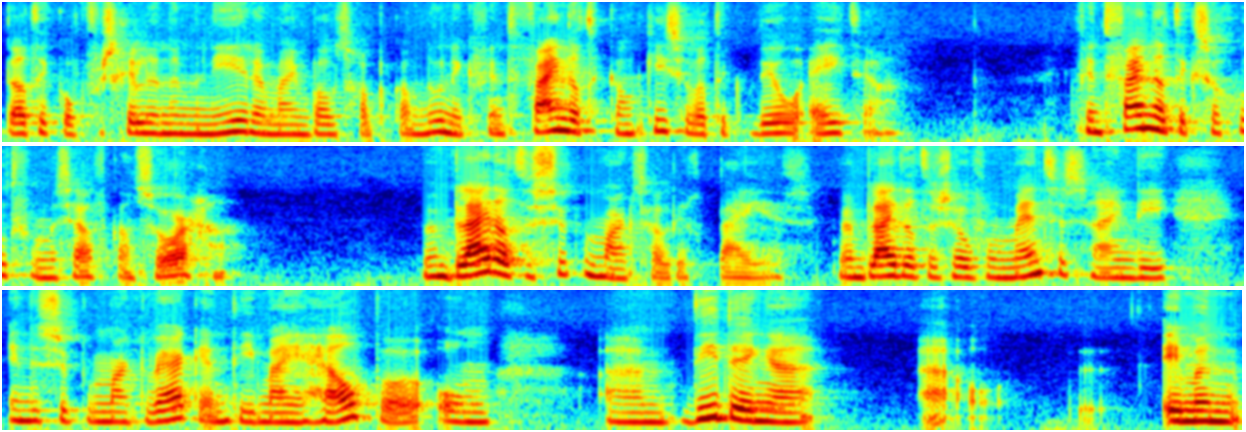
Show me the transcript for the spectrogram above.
dat ik op verschillende manieren mijn boodschappen kan doen. Ik vind het fijn dat ik kan kiezen wat ik wil eten. Ik vind het fijn dat ik zo goed voor mezelf kan zorgen. Ik ben blij dat de supermarkt zo dichtbij is. Ik ben blij dat er zoveel mensen zijn die in de supermarkt werken en die mij helpen om ehm, die dingen uh, in mijn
